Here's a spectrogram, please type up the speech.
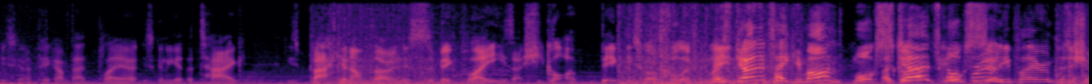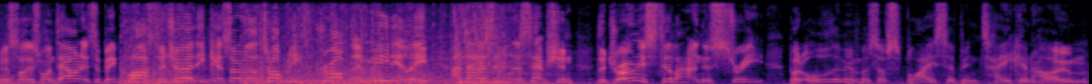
He's going to pick up that player. He's going to get the tag. He's backing up though, and this is a big play. He's actually got a big. He's got a full open lane. He's going to take him on. Morks has got, Morks is the only player in position to slow this one down. It's a big pass to Jurd. He gets over the top and he's dropped immediately. And that is an interception. The drone is still out in the street, but all the members of Splyce have been taken home.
